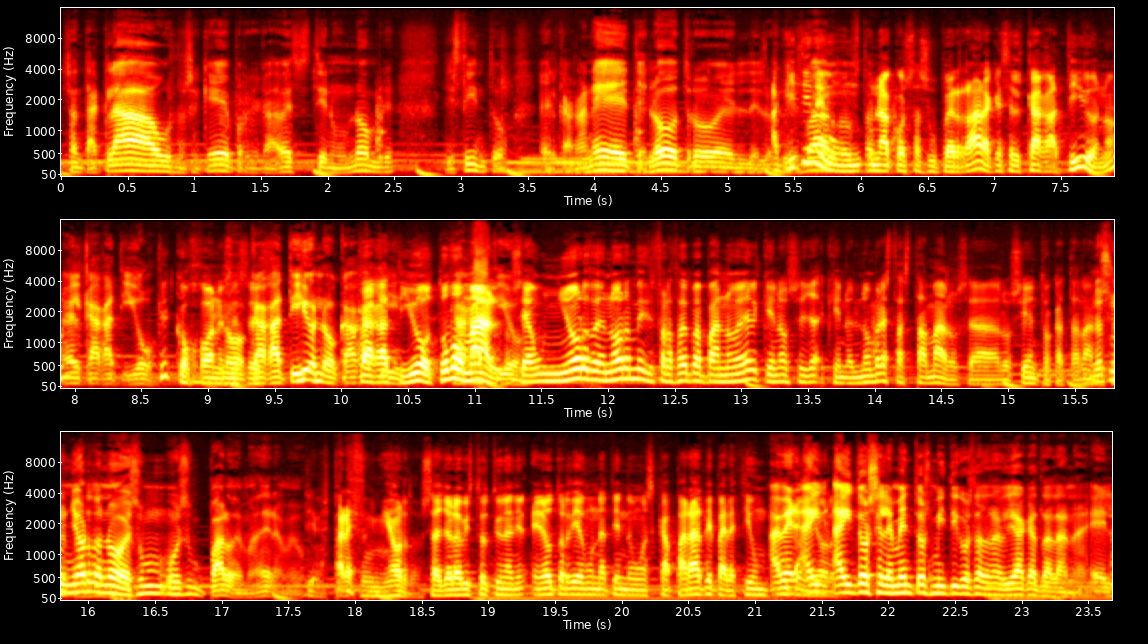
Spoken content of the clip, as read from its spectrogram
Santa Claus, no sé qué, porque cada vez tiene un nombre distinto, el caganet, el otro, el de los Aquí tienen un- una cosa súper rara, que es el cagatío, ¿no? El cagatío. ¿Qué cojones No, es eso? cagatío no, cagatío. Cagatío, todo mal. Cagatío. O sea, un ñordo enorme disfrazado de Papá Noel que no sé que el nombre hasta está mal. O sea, lo siento, catalán. No es un ñordo, no, es un, es un palo de madera, meu. Tío, parece un ñordo. O sea, yo lo he visto una- el otro día en una tienda, en un escaparate, parecía un A ver, hay, hay dos elementos míticos de la Navidad catalana el-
